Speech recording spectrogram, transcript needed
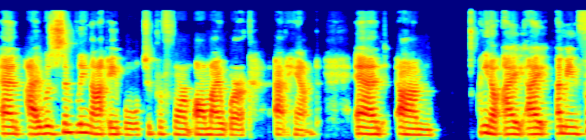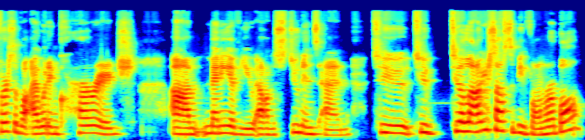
and I was simply not able to perform all my work at hand. And um, you know, I, I, I mean, first of all, I would encourage um, many of you on the students' end to to to allow yourselves to be vulnerable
